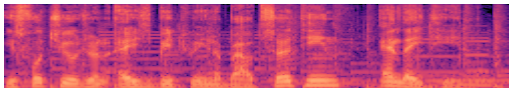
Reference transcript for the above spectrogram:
is for children aged between about 13 and 18.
